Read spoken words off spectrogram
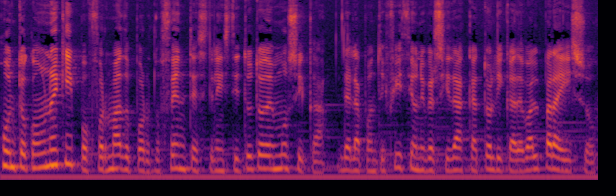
Junto con un equipo formado por docentes del Instituto de Música de la Pontificia Universidad Católica de Valparaíso,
